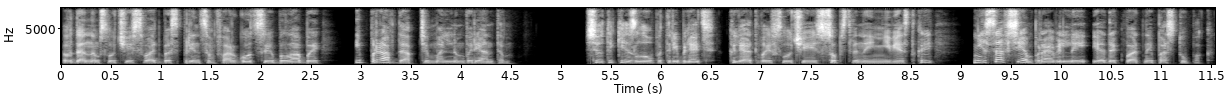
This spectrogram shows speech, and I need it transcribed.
в данном случае свадьба с принцем Фаргоции была бы и правда оптимальным вариантом. Все-таки злоупотреблять клятвой в случае с собственной невесткой не совсем правильный и адекватный поступок.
